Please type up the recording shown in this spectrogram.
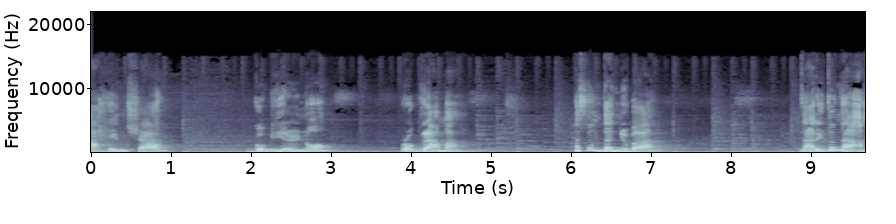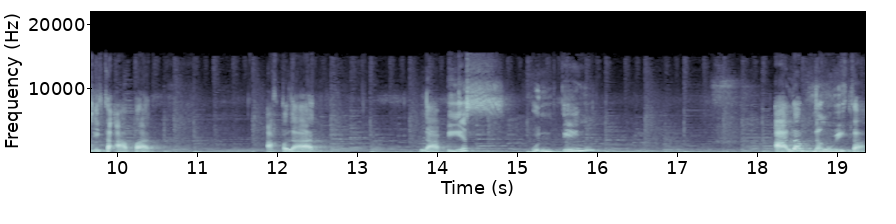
Ahensya, Gobyerno, Programa. Nasundan nyo ba? Narito na ang ikaapat. Aklat, lapis, gunting, alab ng wika.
